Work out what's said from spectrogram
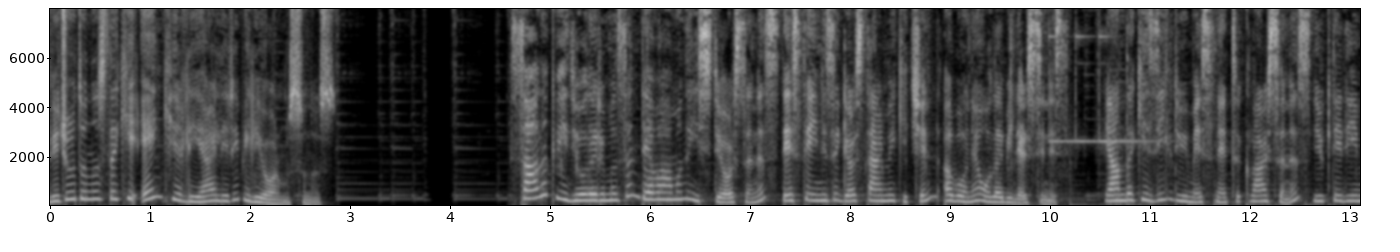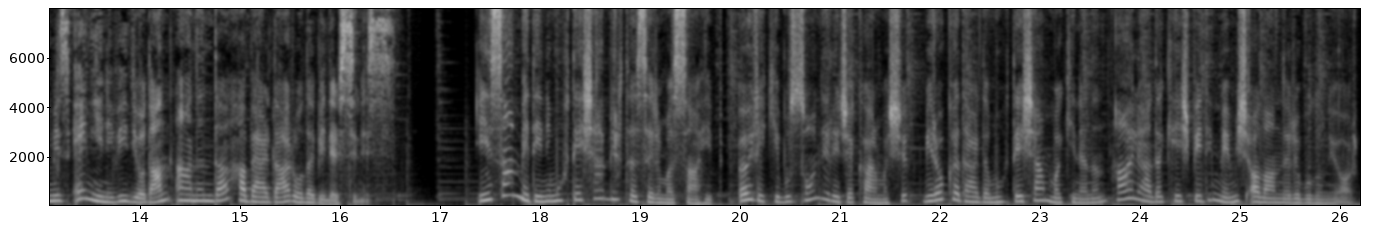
Vücudunuzdaki en kirli yerleri biliyor musunuz? Sağlık videolarımızın devamını istiyorsanız desteğinizi göstermek için abone olabilirsiniz. Yandaki zil düğmesine tıklarsanız yüklediğimiz en yeni videodan anında haberdar olabilirsiniz. İnsan bedeni muhteşem bir tasarıma sahip. Öyle ki bu son derece karmaşık, bir o kadar da muhteşem makinenin hala da keşfedilmemiş alanları bulunuyor.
